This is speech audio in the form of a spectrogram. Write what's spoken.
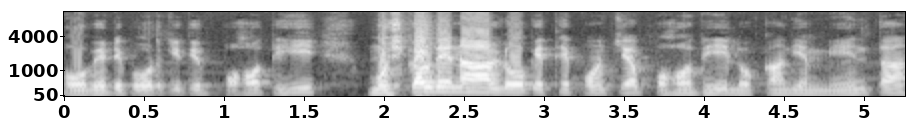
ਹੋਵੇ ਡਿਪੋਰਟ ਕਿਉਂਕਿ ਬਹੁਤ ਹੀ ਮੁਸ਼ਕਲ ਦੇ ਨਾਲ ਲੋਕ ਇੱਥੇ ਪਹੁੰਚੇ ਬਹੁਤ ਹੀ ਲੋਕਾਂ ਦੀਆਂ ਮਿਹਨਤਾਂ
